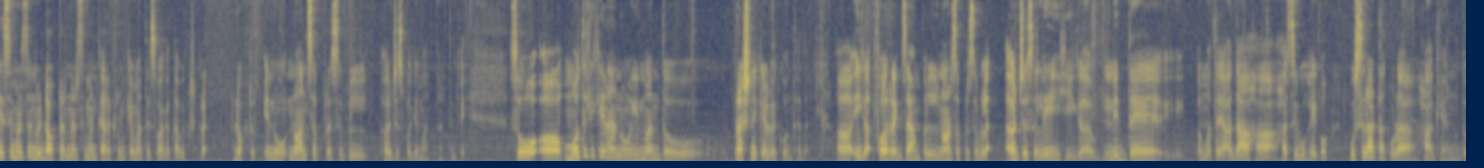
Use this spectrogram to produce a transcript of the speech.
ದೇಸಿ ಮೆಡಿಸನ್ ವಿತ್ ಡಾಕ್ಟರ್ ನರಸಿಂಹನ್ ಕಾರ್ಯಕ್ರಮಕ್ಕೆ ಮತ್ತೆ ಸ್ವಾಗತ ವೀಕ್ಷಕರೇ. ಡಾಕ್ಟರ್ ಇನ್ನು ನಾನ್ ಸಪ್ರೆಸಿಬಲ್ ಅರ್ಜಸ್ ಬಗ್ಗೆ ಮಾತನಾಡ್ತಿದ್ವಿ ಸೊ ಮೊದಲಿಗೆ ನಾನು ಇನ್ನೊಂದು ಪ್ರಶ್ನೆ ಕೇಳಬೇಕು ಅಂತ ಇದೆ. ಈಗ ಫಾರ್ ಎಕ್ಸಾಂಪಲ್ ನಾನ್ ಸಪ್ರೆಸಬಲ್ ಅರ್ಜಸಲ್ಲಿ ಈಗ ನಿದ್ದೆ ಮತ್ತು ದಾಹ ಹಸಿವು ಹೇಗೋ ಉಸಿರಾಟ ಕೂಡ ಹಾಗೆ ಅನ್ನೋದು.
